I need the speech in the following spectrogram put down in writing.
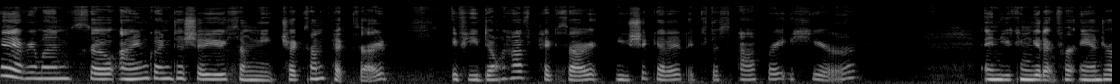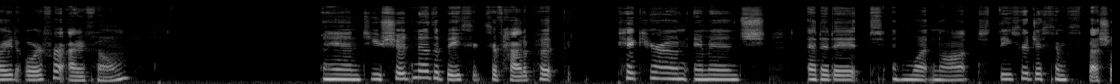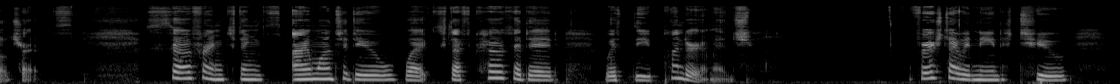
Hey everyone, so I'm going to show you some neat tricks on PicsArt. If you don't have PicsArt, you should get it. It's this app right here. And you can get it for Android or for iPhone. And you should know the basics of how to put pick your own image, edit it, and whatnot. These are just some special tricks. So, for instance, I want to do what Steph Koza did with the Plunder image. First, I would need to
